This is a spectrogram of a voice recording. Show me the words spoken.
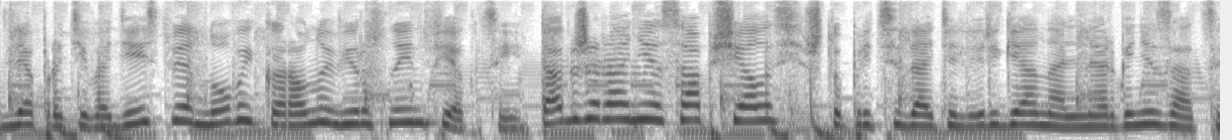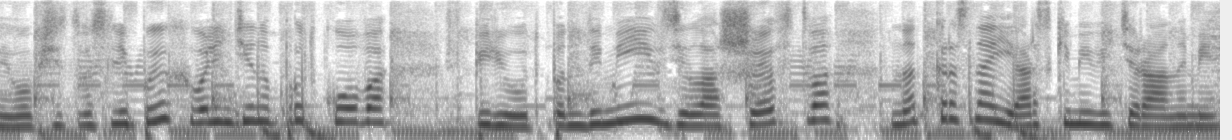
для противодействия новой коронавирусной инфекции. Также ранее сообщалось, что председатель региональной организации общества слепых Валентина Пруткова в период пандемии взяла шефство над красноярскими ветеранами.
